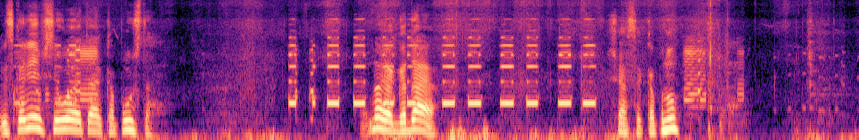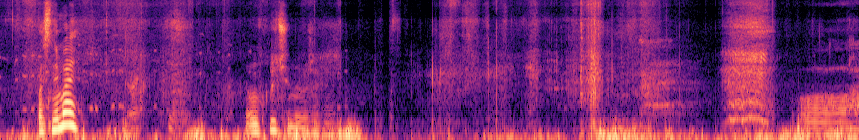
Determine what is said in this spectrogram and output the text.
И скорее всего это капуста. Но я гадаю. Сейчас я копну. Поснимай. Он включенный уже. О,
